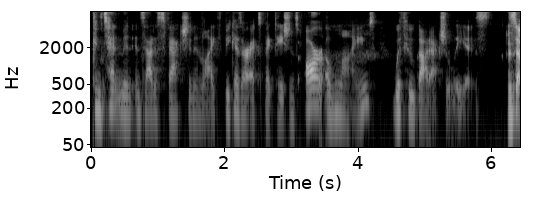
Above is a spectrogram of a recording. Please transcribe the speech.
contentment and satisfaction in life because our expectations are aligned with who God actually is. And, So-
